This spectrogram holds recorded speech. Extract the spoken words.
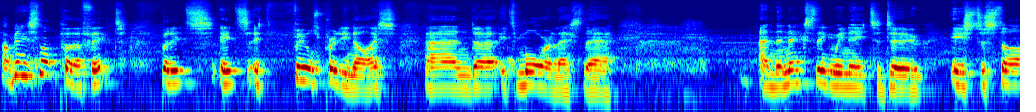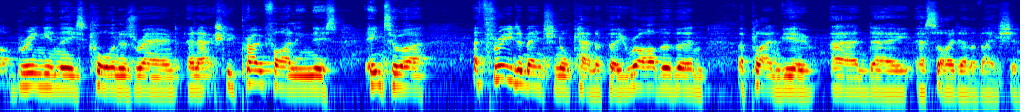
I mean it's not perfect but it's it's it feels pretty nice and uh, it's more or less there. And the next thing we need to do is to start bringing these corners round and actually profiling this into a, a three-dimensional canopy rather than a plan view and a, a side elevation.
